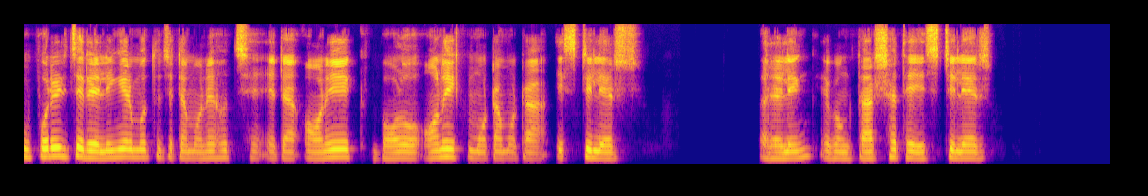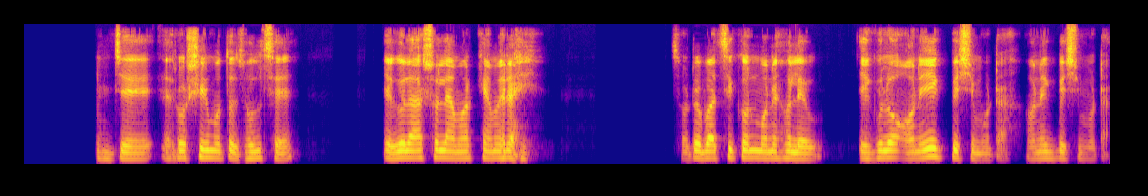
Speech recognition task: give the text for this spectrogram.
উপরের যে রেলিং এর মতো যেটা মনে হচ্ছে এটা অনেক বড়, অনেক মোটা, মোটা স্টিলের রেলিং এবং তার সাথে স্টিলের যে রশির মতো ঝুলছে, এগুলো আসলে আমার ক্যামেরায় ছোট বা চিকন মনে হলেও এগুলো অনেক বেশি মোটা, অনেক বেশি মোটা।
